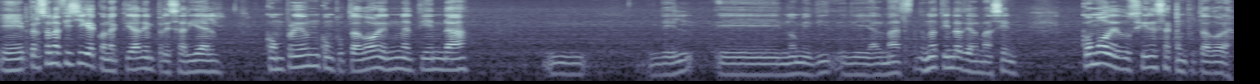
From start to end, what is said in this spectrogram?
Eh, persona física con actividad empresarial. Compré un computador en una tienda mm, del, eh, no me di- de almacén, una tienda de almacén. ¿Cómo deducir esa computadora?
